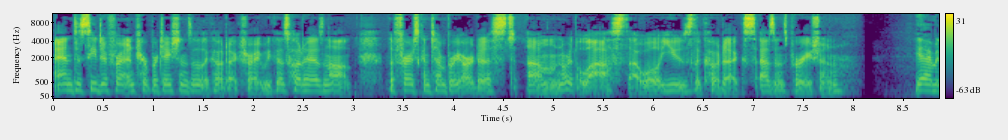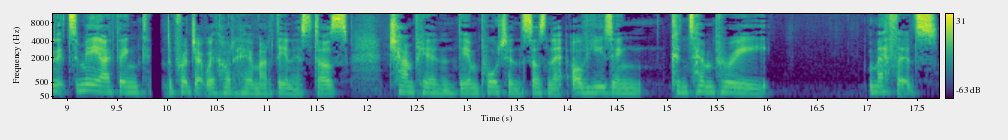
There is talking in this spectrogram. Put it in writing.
and to see different interpretations of the codex, right? Because Jorge is not the first contemporary artist, um, nor the last that will use the codex as inspiration. Yeah, I mean, it, to me, I think the project with Jorge Martinez does champion the importance, doesn't it, of using contemporary methods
